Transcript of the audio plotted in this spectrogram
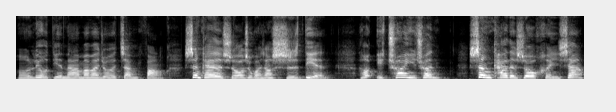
呃，六点啊，慢慢就会绽放。盛开的时候是晚上十点，然后一串一串盛开的时候，很像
